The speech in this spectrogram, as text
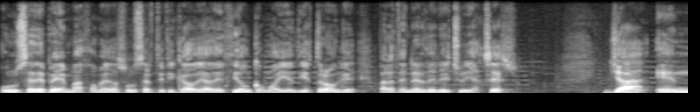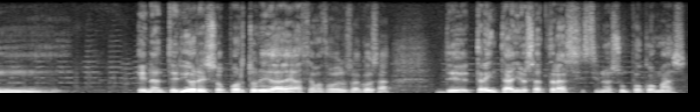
un CDP, más o menos un certificado de adhesión como hay en Die Strong, para tener derecho y acceso. Ya en, en anteriores oportunidades, hace más o menos una cosa, de 30 años atrás, si no es un poco más,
